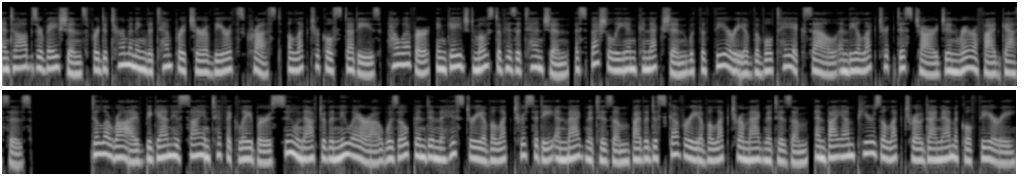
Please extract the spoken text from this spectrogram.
and to observations for determining the temperature of the Earth's crust. Electrical studies, however, engaged most of his attention, especially in connection with the theory of the voltaic cell and the electric discharge in rarefied gases. De la Rive began his scientific labors soon after the new era was opened in the history of electricity and magnetism by the discovery of electromagnetism, and by Ampere's electro-dynamical theory.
